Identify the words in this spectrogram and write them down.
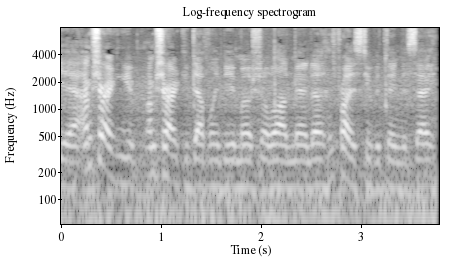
yeah, I'm sure I can get. I'm sure I could definitely be emotional about Amanda. It's probably a stupid thing to say,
